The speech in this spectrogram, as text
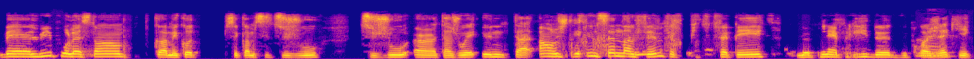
Ben, lui, pour l'instant, comme, écoute, c'est comme si tu joues, tu joues un, t'as joué une, t'as enregistré une scène dans le film, fait puis tu te fais payer le plein prix de, du projet Ouais. qui est,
